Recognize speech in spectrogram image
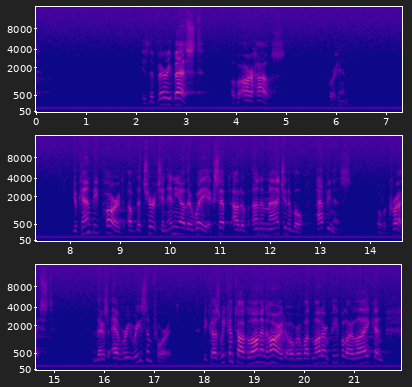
the very best of our house for Him. You can't be part of the church in any other way except out of unimaginable happiness over Christ. And there's every reason for it. Because we can talk long and hard over what modern people are like and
